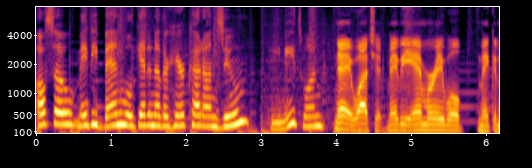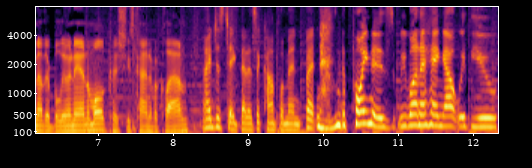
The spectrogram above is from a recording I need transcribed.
Also, maybe Ben will get another haircut on Zoom. He needs one. Hey, watch it. Maybe Amory will make another balloon animal because she's kind of a clown. I just take that as a compliment. But the point is, we want to hang out with you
